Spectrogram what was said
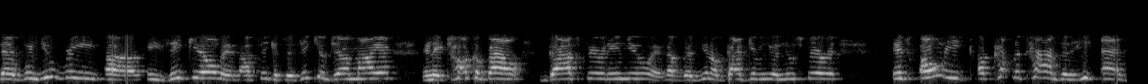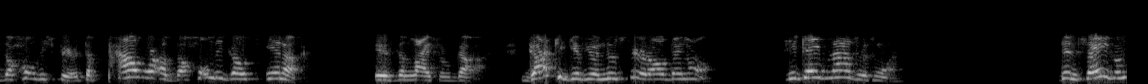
that when you read uh, Ezekiel, and I think it's Ezekiel, Jeremiah, and they talk about God's Spirit in you and, uh, you know, God giving you a new spirit, it's only a couple of times that he adds the Holy Spirit. The power of the Holy Ghost in us is the life of God. God can give you a new spirit all day long. He gave Lazarus one. Didn't save him,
